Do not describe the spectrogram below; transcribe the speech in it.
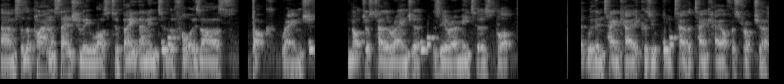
Um, so the plan essentially was to bait them into the Fortizar's dock range not just tether range at zero meters, but within 10k because you, you tether 10k off a structure,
